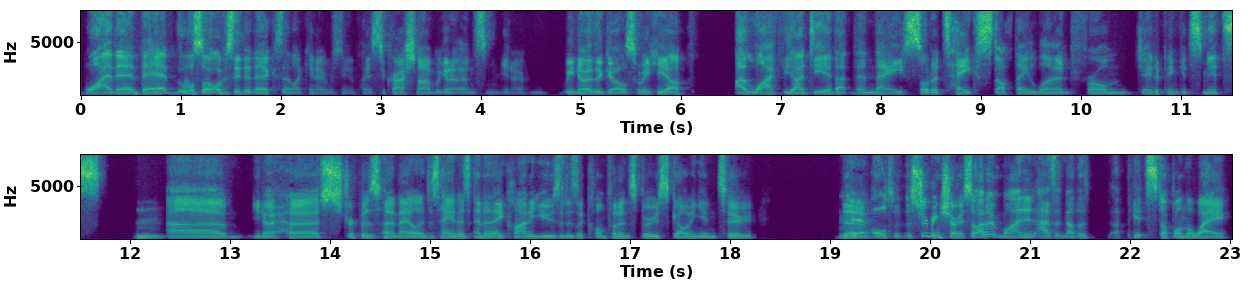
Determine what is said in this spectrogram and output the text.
why they're there. Also, obviously they're there because they're like, you know, we just need a place to crash tonight. We're going to earn some, you know, we know the girls who are here. I like the idea that then they sort of take stuff they learned from Jada Pinkett Smith's, Mm. um, you know, her strippers, her male entertainers, and then they kind of use it as a confidence boost going into the Yeah. ultimate the stripping show. So I don't mind it as another a pit stop on the way,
